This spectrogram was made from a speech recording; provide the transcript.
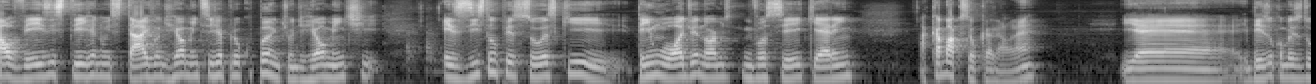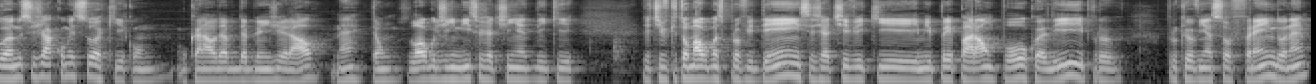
talvez esteja num estágio onde realmente seja preocupante, onde realmente existam pessoas que têm um ódio enorme em você e querem acabar com o seu canal, né? E é. desde o começo do ano isso já começou aqui com o canal WWE em geral, né? Então, logo de início eu já tinha de que. Já tive que tomar algumas providências, já tive que me preparar um pouco ali pro, pro que eu vinha sofrendo, né?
